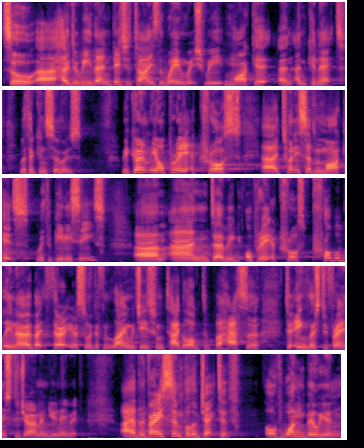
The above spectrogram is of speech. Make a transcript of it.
So uh, how do we then digitize the way in which we market and, and connect with our consumers? We currently operate across uh, 27 markets with the PDCs. Um, and uh, we operate across probably now about 30 or so different languages, from Tagalog to Bahasa to English to French to German, you name it. I have a very simple objective of 1 billion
